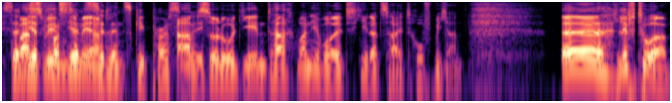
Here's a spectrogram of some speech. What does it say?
Serviert von willst du Jens? Zielinski personally. Absolut, jeden Tag, wann ihr wollt, jederzeit. Ruft mich an. Äh, Lift-Tour.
